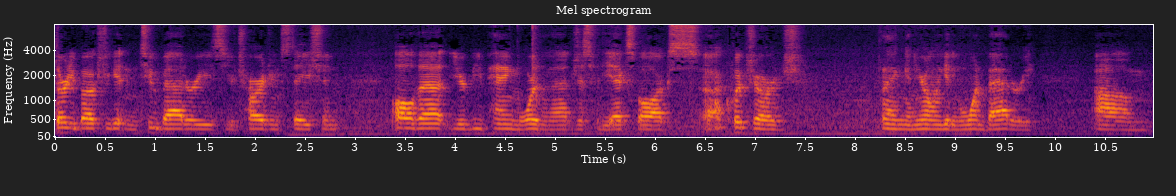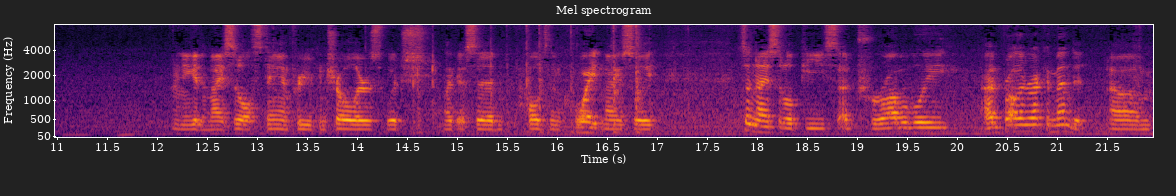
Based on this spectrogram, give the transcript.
30 bucks, you're getting two batteries, your charging station, all that. You'd be paying more than that just for the Xbox uh, quick charge thing, and you're only getting one battery. Um, and you get a nice little stand for your controllers, which, like I said, holds them quite nicely. It's a nice little piece. I'd probably, I'd probably recommend it. Um,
